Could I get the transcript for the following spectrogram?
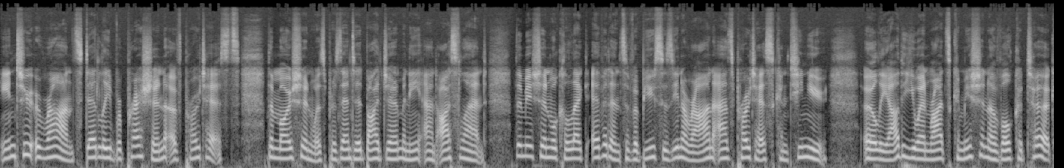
into Iran's deadly repression of protests. The motion was presented by Germany and Iceland. The mission will collect evidence of abuses in Iran as protests continue. Earlier, the UN Rights Commissioner Volker Turk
